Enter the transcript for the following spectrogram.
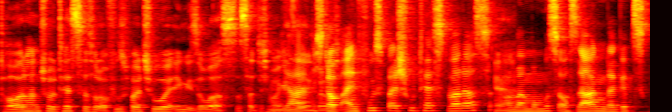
Torwarthandschuhe testest oder Fußballschuhe, irgendwie sowas. Das hatte ich mal ja, gesehen. Ja, ich glaube, ein Fußballschuhtest war das. Ja. Aber man muss auch sagen, da gibt es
